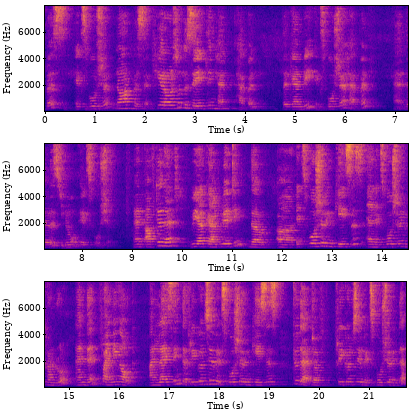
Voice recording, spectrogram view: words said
plus exposure not present. Here also the same thing had happened. There can be exposure happened and there is no exposure and after that we are calculating the uh, exposure in cases and exposure in control and then finding out analyzing the frequency of exposure in cases to that of frequency of exposure in the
